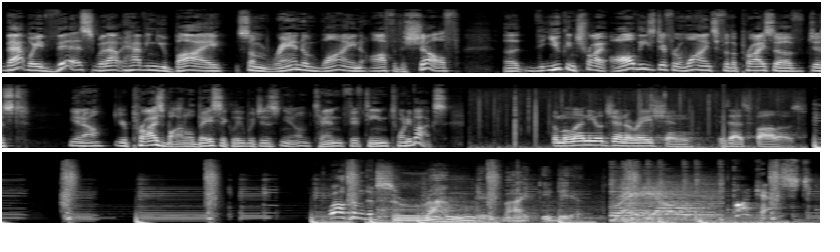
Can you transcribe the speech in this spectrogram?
That way, this, without having you buy some random wine off of the shelf, uh, you can try all these different wines for the price of just, you know, your prize bottle, basically, which is, you know, 10, 15, 20 bucks. The millennial generation is as follows. Welcome to surrounded by idiots. Radio Podcast.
